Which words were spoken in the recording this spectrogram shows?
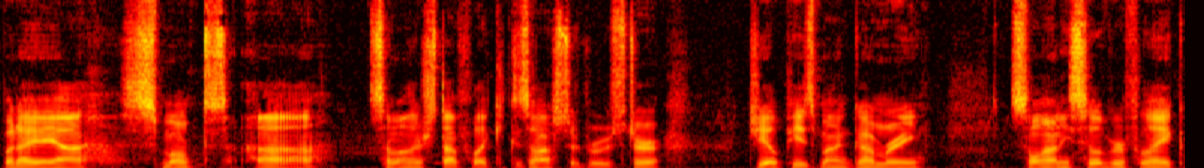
But I uh, smoked uh, some other stuff like Exhausted Rooster, GLP's Montgomery, Solani Silver Flake,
